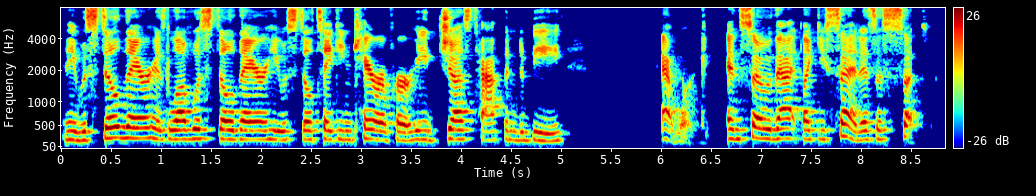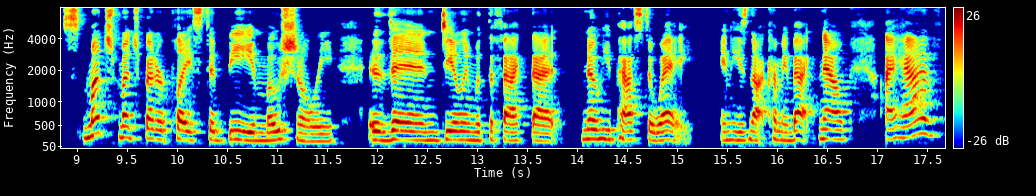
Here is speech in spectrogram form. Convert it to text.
And he was still there. His love was still there. He was still taking care of her. He just happened to be at work. And so that, like you said, is a much, much better place to be emotionally than dealing with the fact that no, he passed away and he's not coming back. Now, I have,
